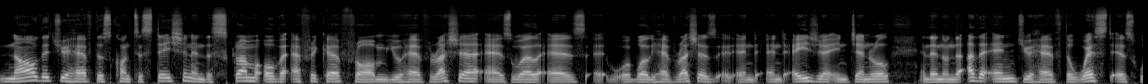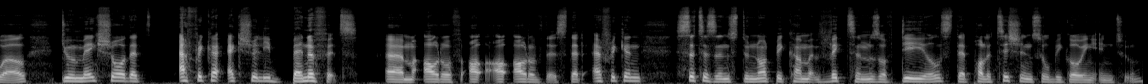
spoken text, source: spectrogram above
now that you have this contestation and the scrum over Africa from you have Russia as well as, uh, well, you have Russia and, and Asia in general, and then on the other end, you have the West as well, do you make sure that Africa actually benefits um, out of out, out of this that African citizens do not become victims of deals that politicians will be going into?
